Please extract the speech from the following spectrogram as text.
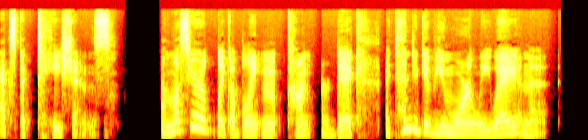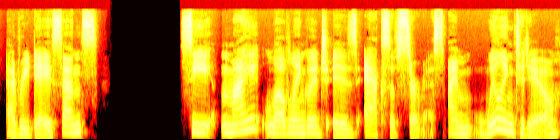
expectations. Unless you're like a blatant cunt or dick, I tend to give you more leeway in the everyday sense. See, my love language is acts of service. I'm willing to do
